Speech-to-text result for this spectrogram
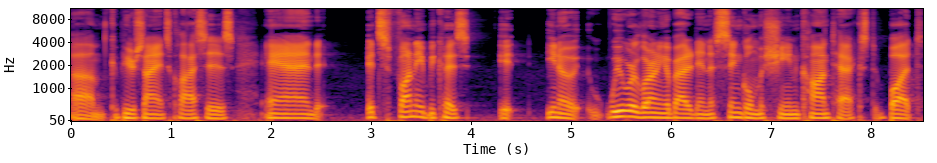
um, computer science classes, and it's funny because it, you know, we were learning about it in a single machine context, but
